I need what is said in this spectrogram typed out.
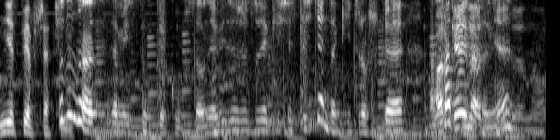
Nie spieprzę. Co to znalazłeś za miejscówkę Kupson? Ja widzę, że tu jakiś jesteś ten, taki troszkę co nie? ćwiczę, no.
